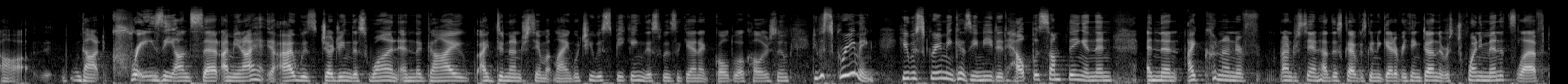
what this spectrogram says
uh, not crazy on set. I mean, I I was judging this one, and the guy I didn't understand what language he was speaking. This was again at Goldwell Color Zoom. He was screaming. He was screaming because he needed help with something, and then and then I couldn't under, understand how this guy was going to get everything done. There was 20 minutes left.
